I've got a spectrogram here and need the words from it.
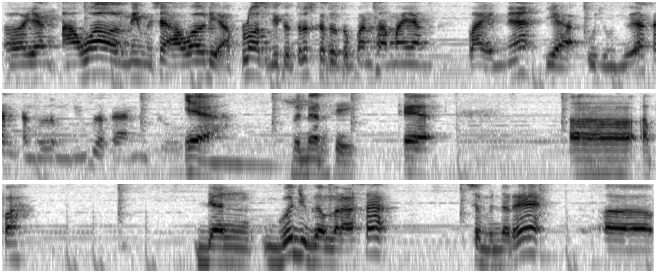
eh, yang awal nih misalnya awal di upload gitu terus ketutupan sama yang lainnya ya ujung-ujungnya akan tenggelam juga kan gitu Ya, benar sih. Kayak eh, apa? Dan gue juga merasa sebenarnya eh,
